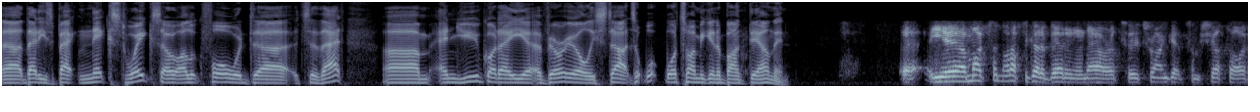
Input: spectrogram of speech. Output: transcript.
Uh, that is back next week, so I look forward uh, to that. Um, and you've got a, a, very early start. So what, what time are you going to bunk down then? Uh, yeah, I might, I might have to go to bed in an hour or two, try and get some shut eye.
